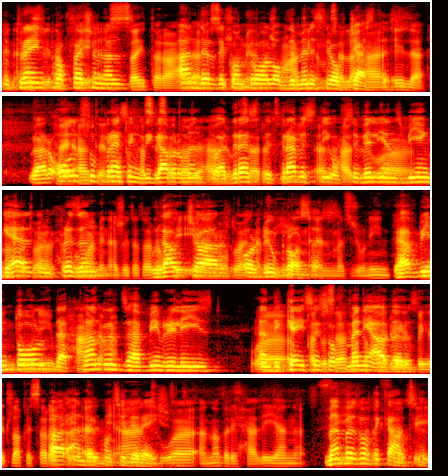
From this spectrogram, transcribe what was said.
to train professionals under the control of the Ministry of Justice. We are also pressing the government to address the travesty of civilians being held in prison without charge or due process. We have been told that hundreds have been released and the cases of many others are under consideration. Members of the Council,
